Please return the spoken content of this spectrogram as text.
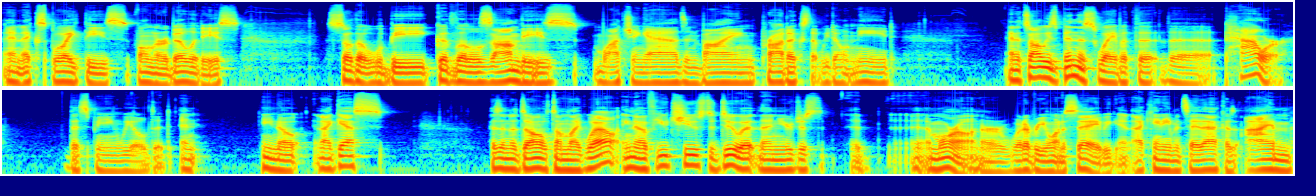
and exploit these vulnerabilities so that we'll be good little zombies watching ads and buying products that we don't need. And it's always been this way, but the the power that's being wielded and you know, and I guess as an adult I'm like, well, you know, if you choose to do it, then you're just a, a moron or whatever you want to say. I can't even say that cuz I'm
